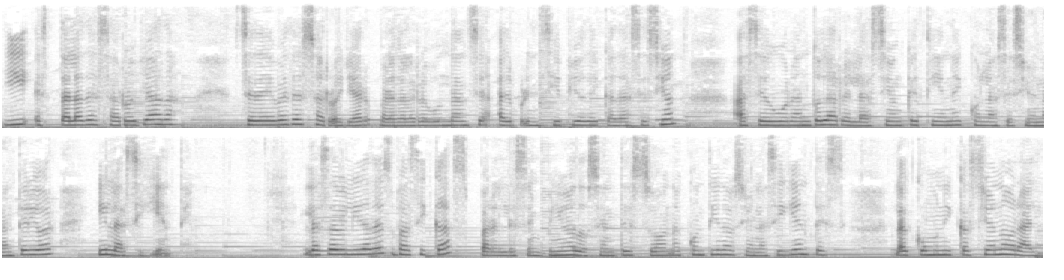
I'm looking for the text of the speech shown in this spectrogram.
Y está la desarrollada se debe desarrollar, valga la redundancia, al principio de cada sesión, asegurando la relación que tiene con la sesión anterior y la siguiente. Las habilidades básicas para el desempeño de docentes son a continuación las siguientes. La comunicación oral.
